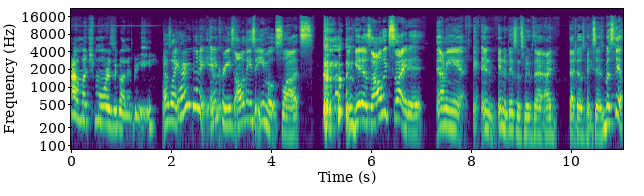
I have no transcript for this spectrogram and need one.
how much more is it going to be? I was like, how are you gonna increase all these emote slots and get us all excited? I mean, in in a business move, that I that does make sense, but still,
